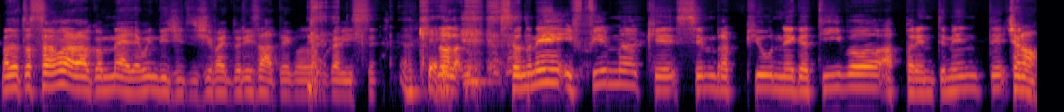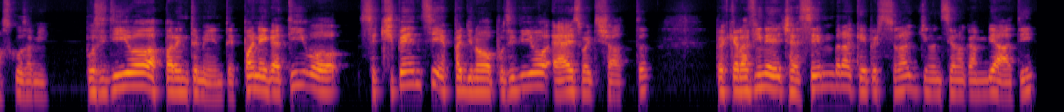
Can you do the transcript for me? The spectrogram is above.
ma Dottor Stramore è una commedia quindi ci, ci fai due risate con l'Apocalisse. Okay. no, la, secondo me il film che sembra più negativo apparentemente cioè no scusami positivo apparentemente. Poi negativo se ci pensi e poi di nuovo positivo è Ice White Shot perché alla fine cioè, sembra che i personaggi non siano cambiati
